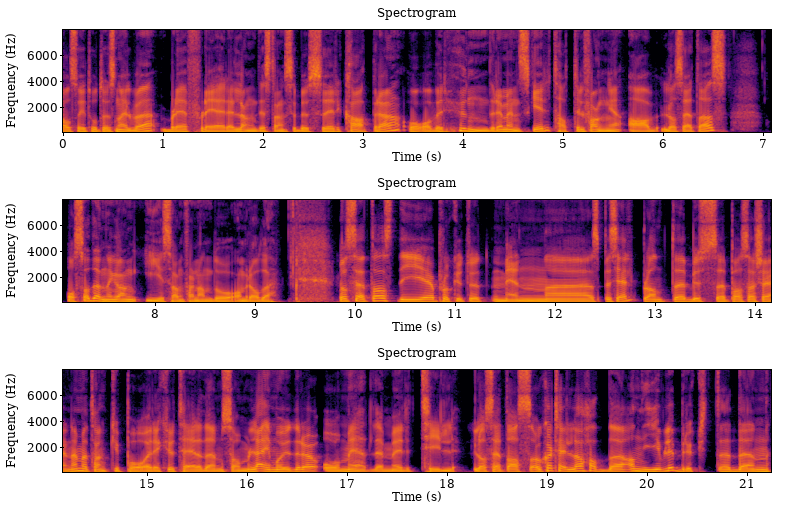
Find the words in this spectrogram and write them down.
altså i 2011, ble flere langdistansebusser kapra og over 100 mennesker tatt til fange av Los Zetas, også denne gang i San Fernando-området. Los Zetas de plukket ut menn eh, spesielt blant busspassasjerene, med tanke på å rekruttere dem som leiemordere og medlemmer til Los Zetas. Og kartellet hadde angivelig brukt den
